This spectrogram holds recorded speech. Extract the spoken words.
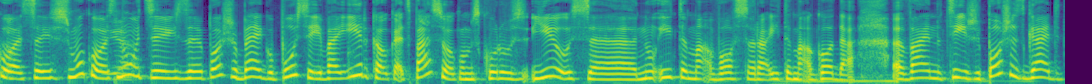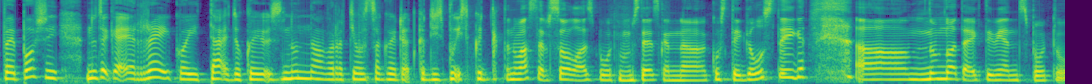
Kos, šmukos nūcīs pošu beigu pusi diskusija, vai ir kaut kāds pasākums, kurus jūs, eh, nu, itamā vasarā, itamā godā, eh, vai nu cīži pošas gaidat, vai poši, nu, tā kā ir reikoji tādu, ka jūs, nu, nevarat jau sagaidāt, kad jūs būs, kad. Nu, vasaras solās būtu mums diezgan uh, kustīga, lustīga. Um, nu, noteikti viens būtu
